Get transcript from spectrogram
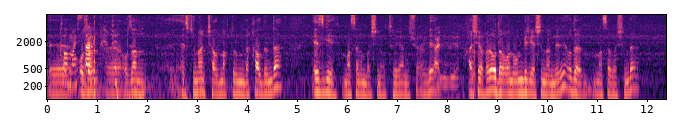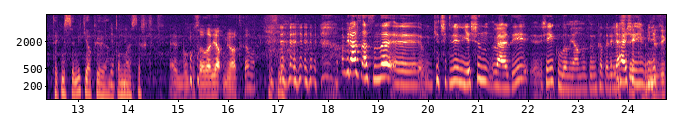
e, Tolma Ozan e, Ozan enstrüman çalmak durumunda kaldığında Ezgi masanın başına oturuyor yani şu an ve aşağı yukarı o da 10-11 yaşından beri o da masa başında teknisyenlik yapıyor yani Yapıyor. tonmeisterlik. Evet, bu, bu sıralar yapmıyor artık ama. Ama Biraz aslında e, küçüklüğün, yaşın verdiği e, şeyi kullanıyor anladığım kadarıyla. Her İstek, şeyi bilip Müzik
